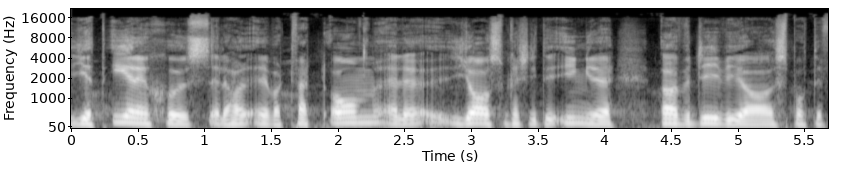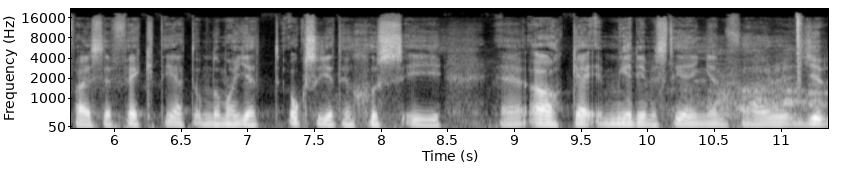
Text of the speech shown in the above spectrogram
gett er en skjuts eller har det varit tvärtom? Eller jag som kanske är lite yngre, överdriver jag Spotifys effekt i att om de har gett, också gett en skjuts i Eh, öka medieinvesteringen för ljud?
